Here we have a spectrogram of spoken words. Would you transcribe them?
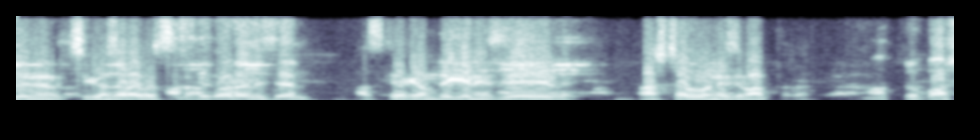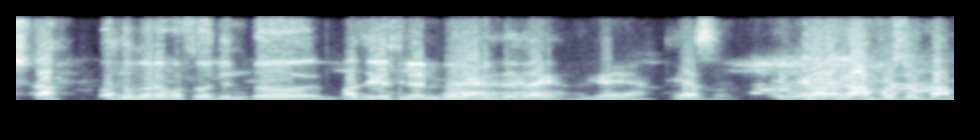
দিন চিকেন সারা করছিলাম আজকে কটা নিছেন? আজকে এখান থেকে নিয়েছি পাঁচটা করে নিয়েছি মাত্র। মাত্র পাঁচটা। কত করে বসে ওই দিন তো বাজে গেছিলেন যাই। হ্যাঁ, হ্যাঁ, ঠিক আছে। এখানে দাম প্রচুর দাম।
